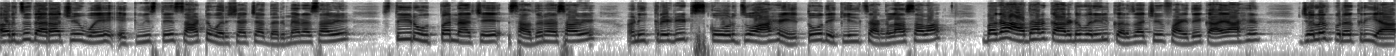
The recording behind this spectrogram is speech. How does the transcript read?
अर्जदाराचे वय एकवीस ते साठ वर्षाच्या दरम्यान असावे स्थिर उत्पन्नाचे साधन असावे आणि क्रेडिट स्कोअर जो आहे तो देखील चांगला असावा. बघा आधार कार्डवरील कर्जाचे फायदे काय आहेत? जलद प्रक्रिया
